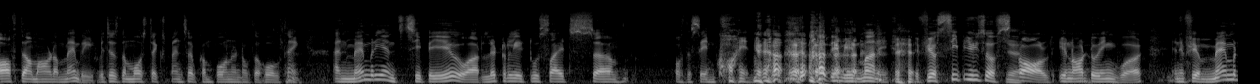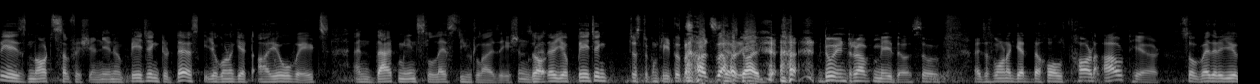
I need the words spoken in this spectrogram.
of the amount of memory, which is the most expensive component of the whole thing. And memory and CPU are literally two sides um, of the same coin. they mean money. If your CPUs are stalled, you're not doing work. And if your memory is not sufficient, you know, paging to disk, you're going to get I/O waits, and that means less utilization. So- Whether you're paging, just to complete the thought, sorry. go ahead. Do interrupt me though. So I just want to get the whole thought out here. So whether you're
